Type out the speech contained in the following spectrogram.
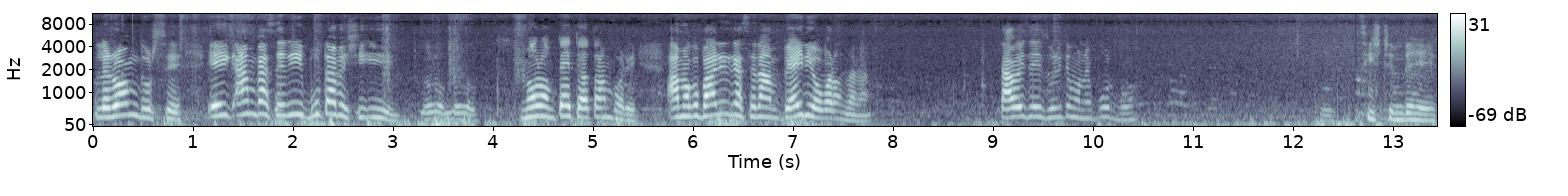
বলে রং ধরছে। এই আম গাছের ই বুটা বেশি ই। নরম তাই তো এত আম ভরে আমাকে বাড়ির গাছের আম বেরিয়েও পারম না। তাও এই যে এই ঝুড়িতে মনে পড়ব। সিস্টেম একটা।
